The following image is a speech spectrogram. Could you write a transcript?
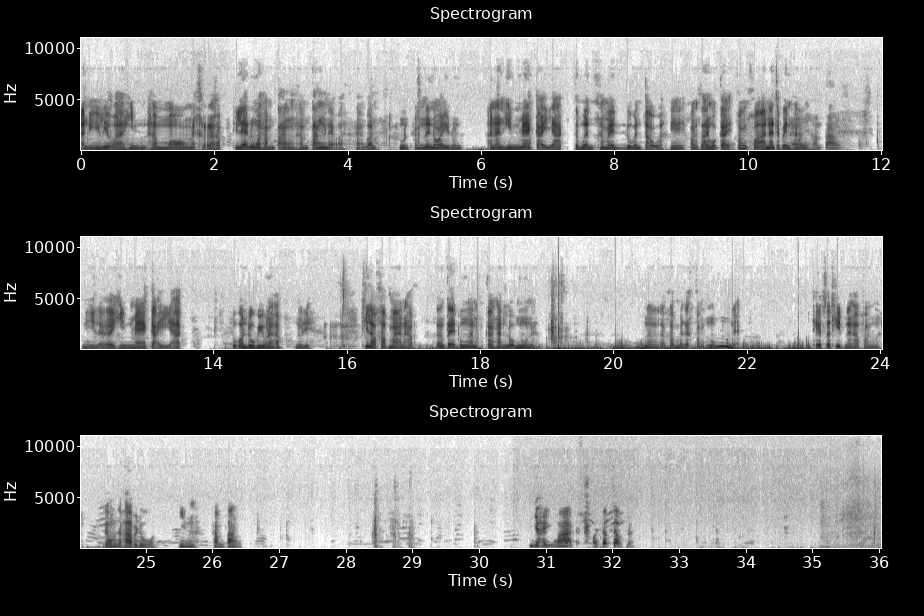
อันนี้เรียกว่าหินถ้ำมองนะครับ ที่แรกนึกว่าหำตั้งหำตั้งอยู่ไหนวะหาก่อนนู่นหำน้อยๆอยู่นู่นอันนั้นหินแม่ไก่ยักษ์แต่เหมือนทำไมดูเป็นเต่าอะนี่ๆฝั่งซ้ายหัวไก่ฝั่งขวาน่าจะเป็นอัหางนนี้หำตั้ง นี่เลยหินแม่ไก่ยักษ์ ทุกคนดูวิวนะครับ ดูดิ ที่เราขับมานะครับ ตั้งแต่ทุ่งเงินกังหันลมนู่นนะนั่นเราขับมาจากฝั่งนู้นแหละ เทพสถิตนะครับ ฝั่งนู้นเดี๋ยวผมจะพาไปดูหินหำตั้ง ใหญ่มากขอจับจับๆนะ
